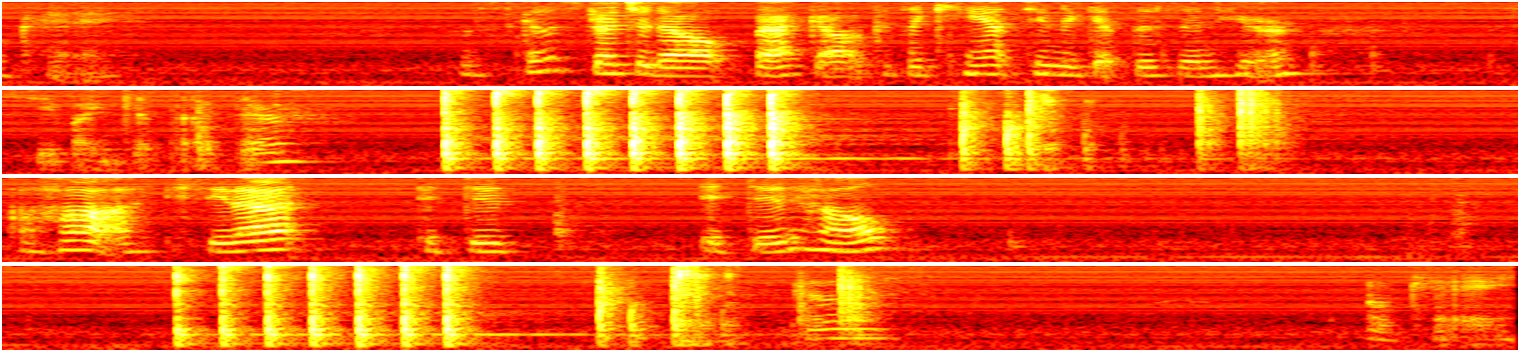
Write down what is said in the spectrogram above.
Okay. So I'm just going to stretch it out, back out, because I can't seem to get this in here. Let's see if I can get that there. Aha, you see that? It did, it did help. Goes. Okay.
